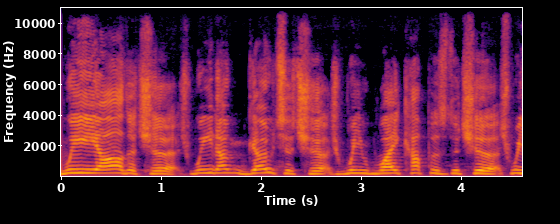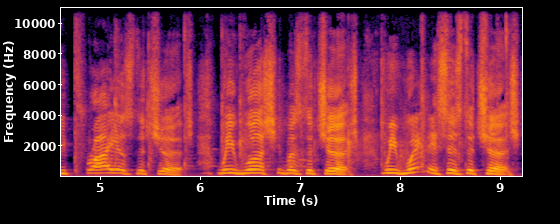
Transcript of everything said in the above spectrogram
We are the church. We don't go to church. We wake up as the church. We pray as the church. We worship as the church. We witness as the church.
